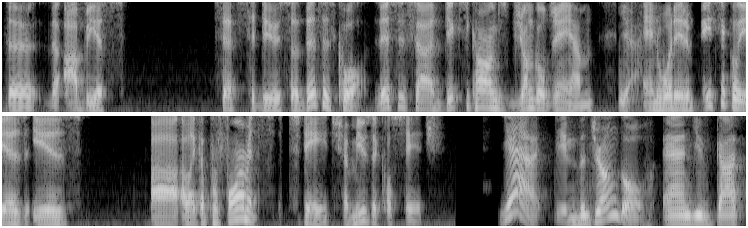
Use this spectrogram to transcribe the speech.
the the obvious sets to do. So this is cool. This is uh, Dixie Kong's Jungle Jam, Yeah. and what it basically is is uh, like a performance stage, a musical stage. Yeah, in the jungle. And you've got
